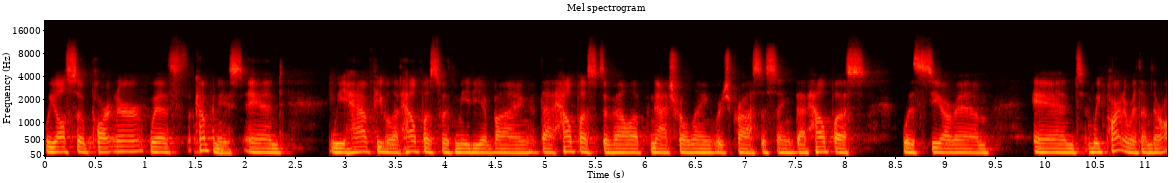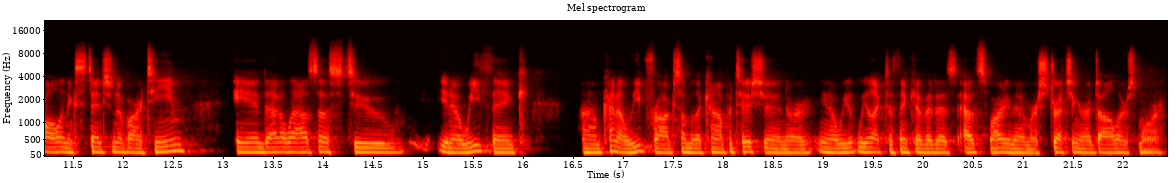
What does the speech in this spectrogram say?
We also partner with companies and we have people that help us with media buying, that help us develop natural language processing, that help us with CRM, and we partner with them. They're all an extension of our team, and that allows us to, you know, we think, um, kind of leapfrog some of the competition, or you know, we, we like to think of it as outsmarting them or stretching our dollars more.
